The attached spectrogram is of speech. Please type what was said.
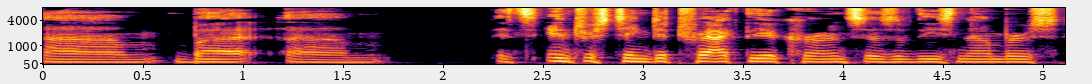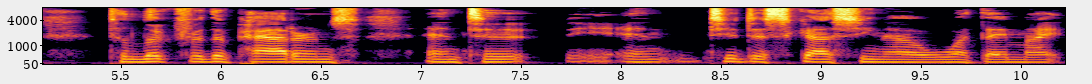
um, but um, it's interesting to track the occurrences of these numbers, to look for the patterns, and to and to discuss, you know, what they might,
